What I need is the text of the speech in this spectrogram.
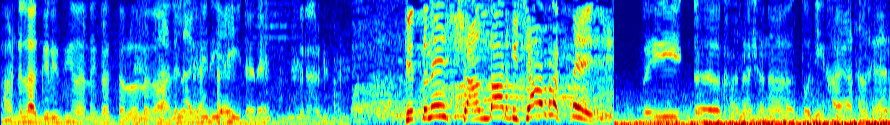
ठंड लग रही थी मैंने कहा चलो लगा लग लेते भी हैं। दिया हीटर है। कितने शानदार विचार रखते हैं जी। भाई खाना शाना तो नहीं खाया था, खैर,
